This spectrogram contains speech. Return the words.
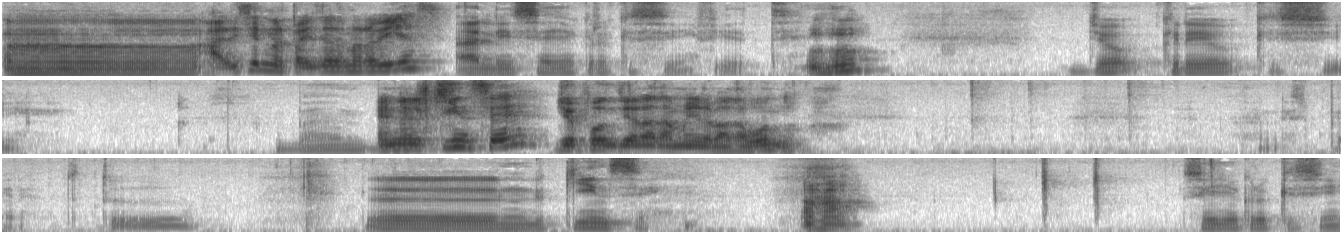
Uh, ¿Alicia en el País de las Maravillas? Alicia, yo creo que sí, fíjate. Yo creo que sí. En el 15 yo pondría La dama y el vagabundo. Espera, tú. El 15. Ajá. Sí, yo creo que sí.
